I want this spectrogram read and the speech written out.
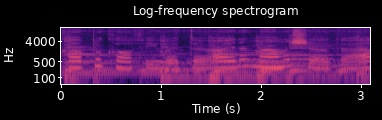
cup of coffee with the right amount of sugar.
